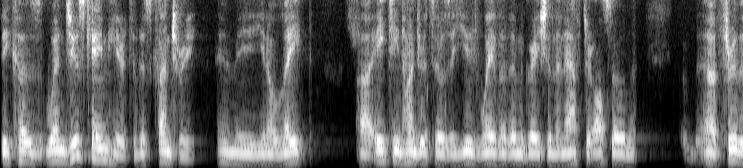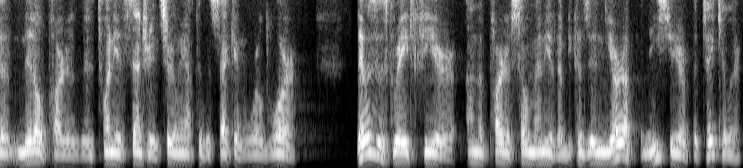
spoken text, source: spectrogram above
because when Jews came here to this country in the you know late uh, 1800s, there was a huge wave of immigration. Then after also the, uh, through the middle part of the 20th century, and certainly after the Second World War, there was this great fear on the part of so many of them because in Europe, in Eastern Europe in particular,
